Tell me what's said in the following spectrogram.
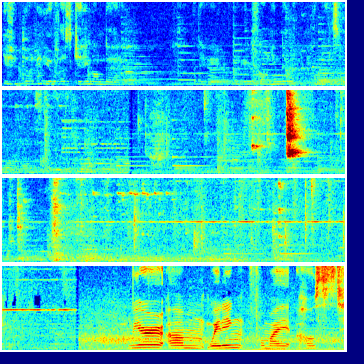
should do a video of us getting on the elevator with your phone in there and then someone else with the phone. We're um, waiting for my host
